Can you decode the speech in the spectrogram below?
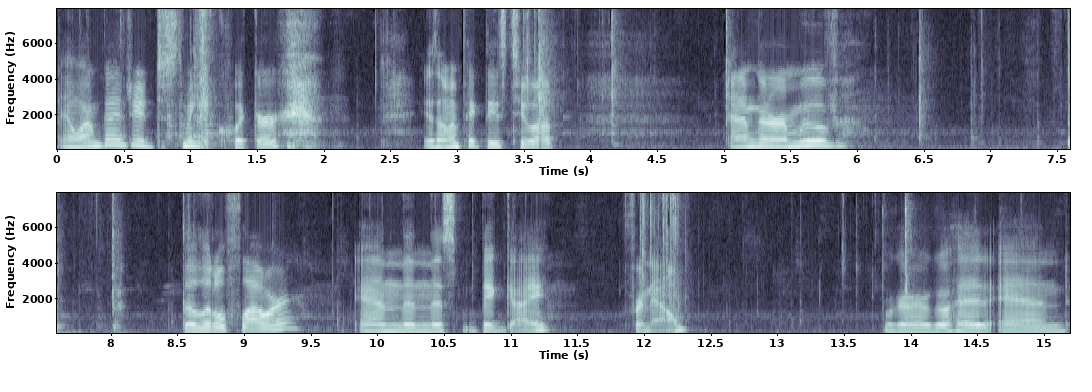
And what I'm going to do, just to make it quicker, is I'm going to pick these two up, and I'm going to remove the little flower and then this big guy for now. We're going to go ahead and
